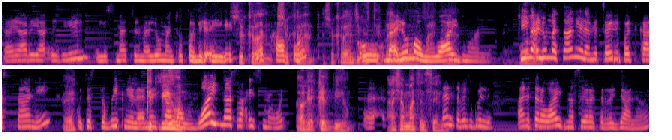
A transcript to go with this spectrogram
فيا ريال اللي سمعتوا المعلومة أنتم طبيعيين شكرا. شكرا شكرا أنت قلتي وضحتيها. وايد مهمة في. معلومة ثانية لما تسوي لي بودكاست ثاني إيه. وتستضيفني لأن إن شاء الله. وايد ناس راح يسمعون okay كتبيهم. عشان ما لا تنسين أنت بس قول لي أنا ترى وايد نصيرة الرجال ها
